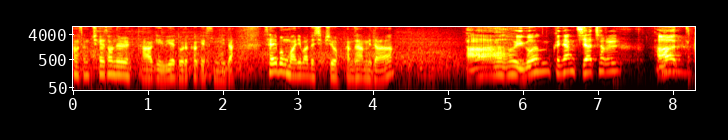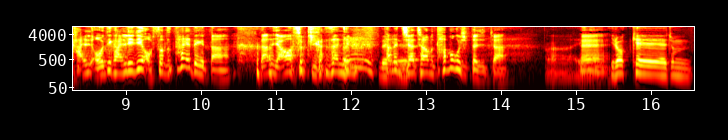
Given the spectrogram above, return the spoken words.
항상 최선을 다하기 위해 노력하겠습니다. 새해 복 많이 받으십시오. 감사합니다. 아, 이건 그냥 지하철을 아, 갈, 어디 갈 일이 없어도 타야 되겠다. 나는 양화석 기관사님 네. 타는 지하철 한번 타보고 싶다, 진짜. 네. 이렇게 좀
